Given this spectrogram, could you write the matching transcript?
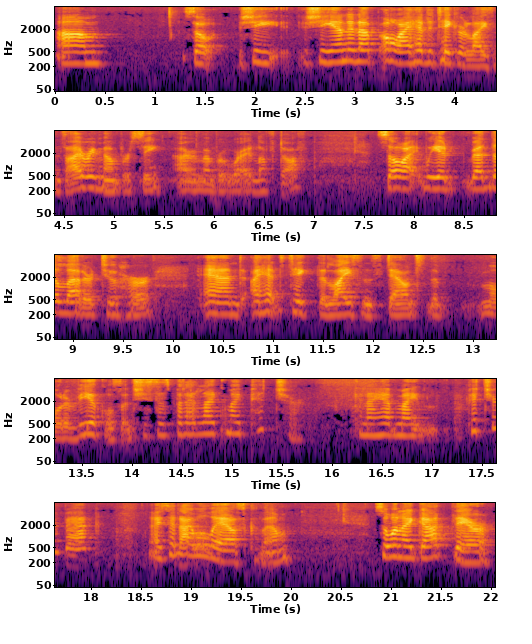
Um, so she she ended up. Oh, I had to take her license. I remember. See, I remember where I left off. So I, we had read the letter to her, and I had to take the license down to the motor vehicles, and she says, "But I like my picture. Can I have my picture back?" I said, "I will ask them." So when I got there,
